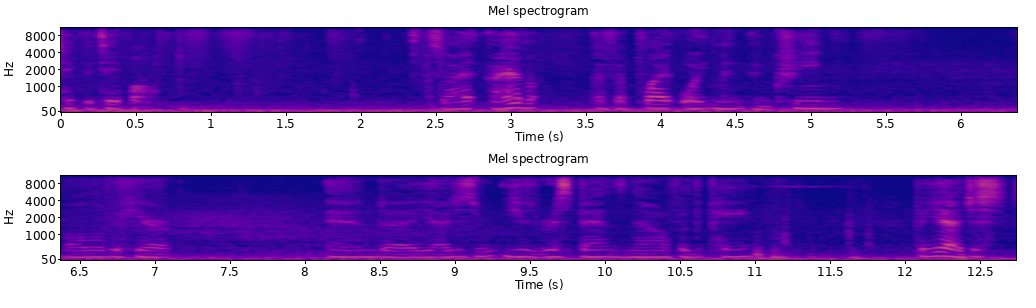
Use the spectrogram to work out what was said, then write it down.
take the tape off. So I, I have I've applied ointment and cream all over here. And uh, yeah, I just use wristbands now for the pain. But yeah, just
